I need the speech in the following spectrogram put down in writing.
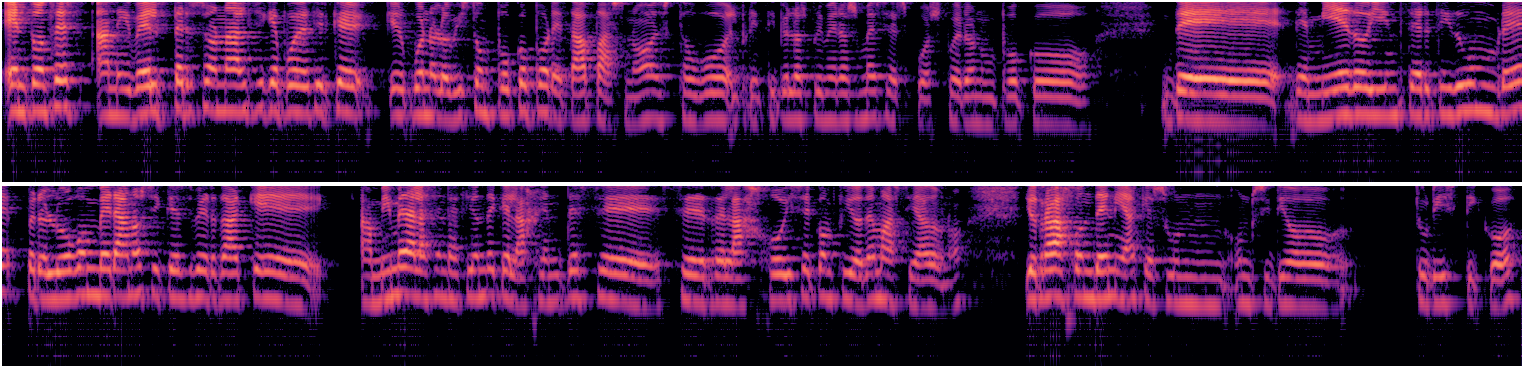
Entonces, a nivel personal sí que puedo decir que, bueno, lo he visto un poco por etapas, ¿no? Estuvo, el principio, los primeros meses, pues fueron un poco de, de miedo y incertidumbre, pero luego en verano sí que es verdad que, a mí me da la sensación de que la gente se, relajó y se confió demasiado, ¿no? Yo trabajo en Denia, que es un, un sitio turístico.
